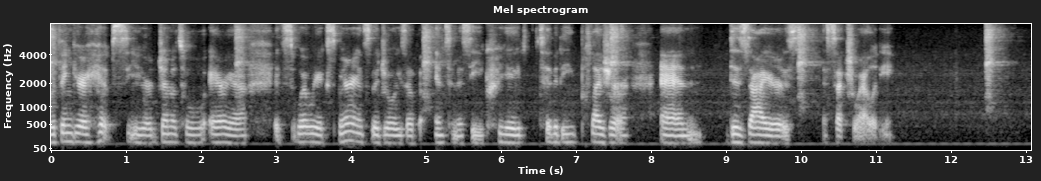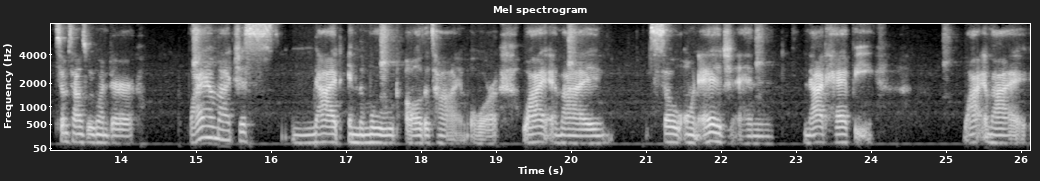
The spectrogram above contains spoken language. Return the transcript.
within your hips, your genital area, it's where we experience the joys of intimacy, creativity, pleasure, and desires sexuality. Sometimes we wonder, why am I just not in the mood all the time? Or why am I so on edge and not happy? Why am I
